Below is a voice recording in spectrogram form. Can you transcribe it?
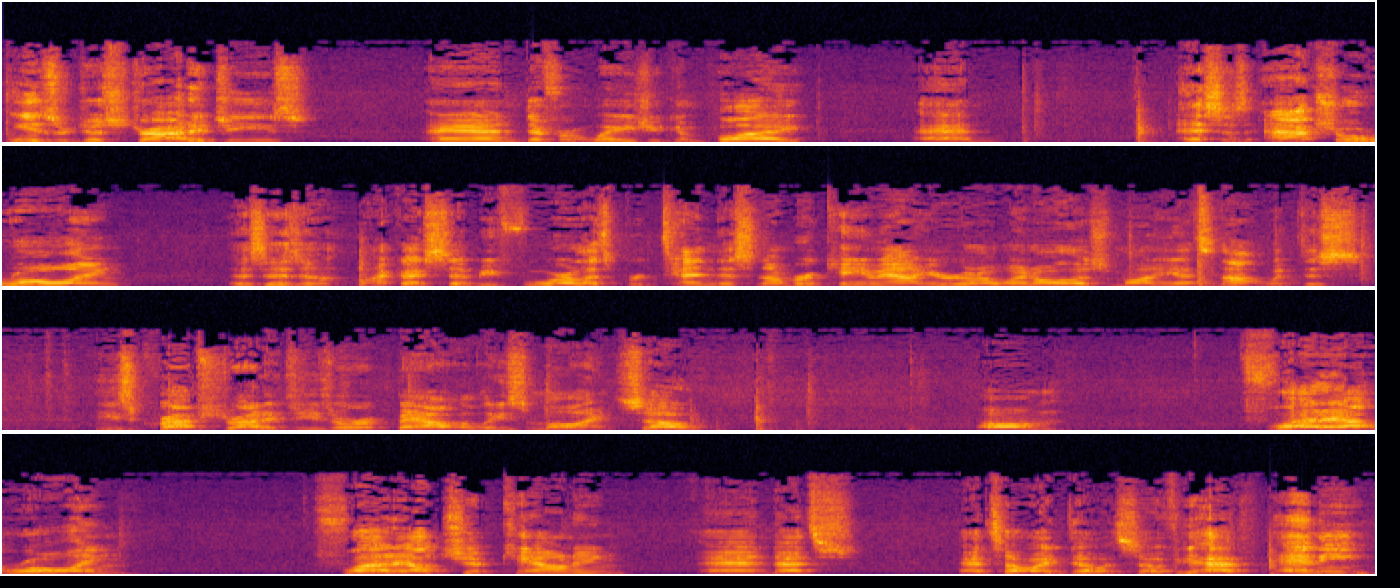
these are just strategies and different ways you can play. And this is actual rolling. This isn't, like I said before, let's pretend this number came out, you're going to win all this money. That's not what this these crap strategies are about, at least mine. So, um, flat out rolling, flat out chip counting, and that's that's how I do it. So if you have any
